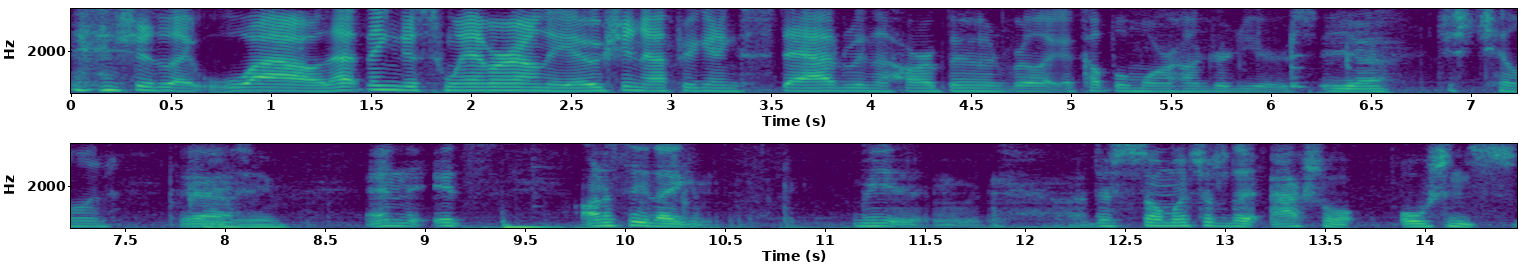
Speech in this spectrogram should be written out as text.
It's just like wow, that thing just swam around the ocean after getting stabbed with a harpoon for like a couple more hundred years, Yeah. just chilling. Yeah. Crazy. and it's honestly like we there's so much of the actual ocean s-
